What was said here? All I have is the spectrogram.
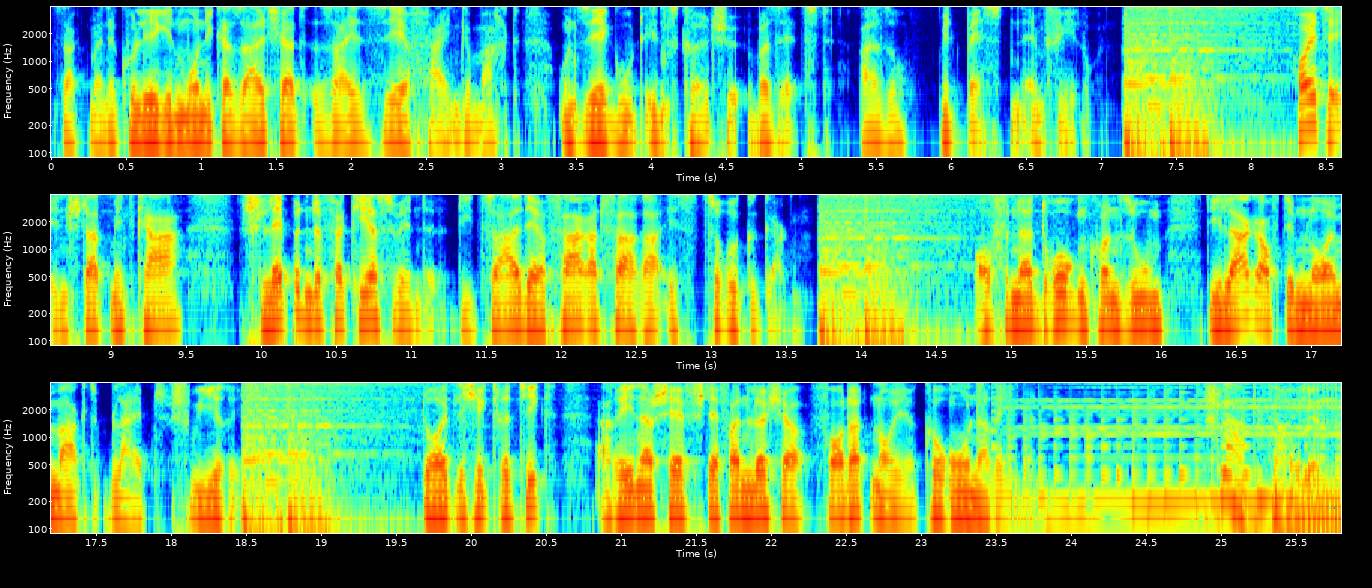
sagt meine Kollegin Monika Salchert, sei sehr fein gemacht und sehr gut ins Kölsche übersetzt. Also mit besten Empfehlungen. Heute in Stadt mit K schleppende Verkehrswende. Die Zahl der Fahrradfahrer ist zurückgegangen. Offener Drogenkonsum. Die Lage auf dem Neumarkt bleibt schwierig. Deutliche Kritik. Arena-Chef Stefan Löcher fordert neue Corona-Regeln. Schlagzeilen.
